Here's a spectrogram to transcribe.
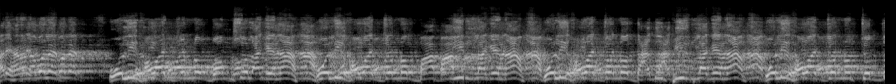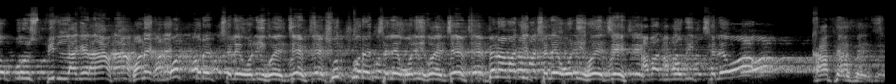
আরে হ্যাঁ না বলেন। ওলি হওয়ার জন্য বংশ লাগে না, ওলি হওয়ার জন্য বাপ পীর লাগে না, ওলি হওয়ার জন্য দাদু পীর লাগে না, ওলি হওয়ার জন্য চোদ্দ পুরুষ পীর লাগে না। অনেক মত করে ছেলে ওলি হয়েছে সুদ করে ছেলে ওলি হয়েছে, বেনামাজির ছেলে ওলি হয়েছে, আবার নবীর ছেলেও কাফের হয়েছে।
